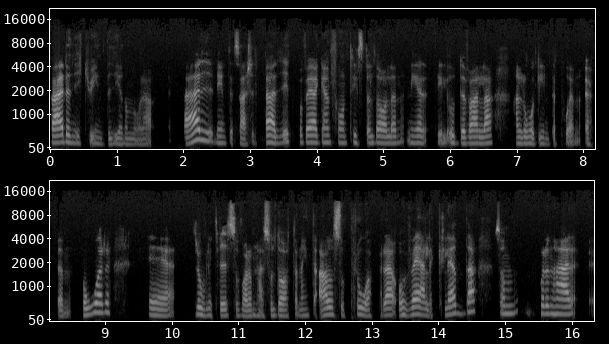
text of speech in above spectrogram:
färden gick ju inte genom några berg. Det är inte särskilt bergigt på vägen från Tisteldalen ner till Uddevalla. Han låg inte på en öppen bår. Eh, troligtvis så var de här soldaterna inte alls så propra och välklädda som på den här eh,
